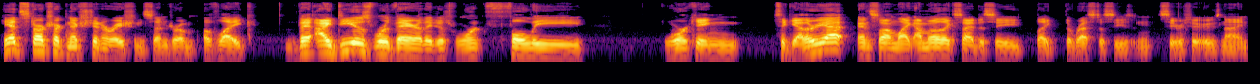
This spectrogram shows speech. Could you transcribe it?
he had Star Trek Next Generation syndrome of like the ideas were there, they just weren't fully working together yet. And so I'm like I'm really excited to see like the rest of season series series nine.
